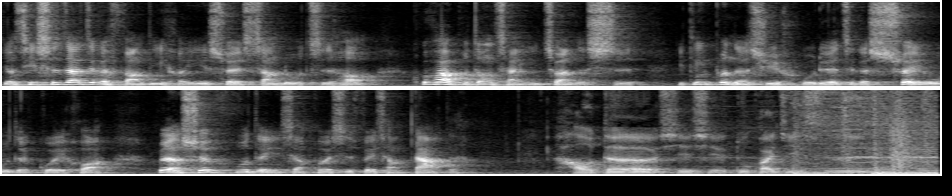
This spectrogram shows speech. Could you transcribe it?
尤其是在这个房地合一税上路之后，规划不动产移转的时，一定不能去忽略这个税务的规划，不然税负的影响会是非常大的。好的，谢谢杜会计师。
